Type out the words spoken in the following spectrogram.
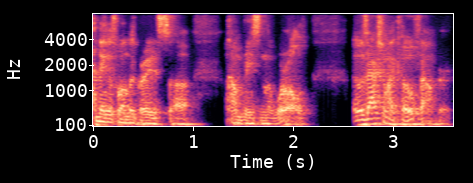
I think it's one of the greatest uh, companies in the world. It was actually my co-founder,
